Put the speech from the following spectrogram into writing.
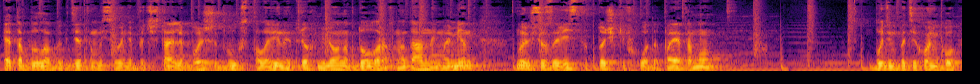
это было бы где-то, мы сегодня почитали, больше 2,5-3 миллионов долларов на данный момент. Ну и все зависит от точки входа. Поэтому будем потихоньку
